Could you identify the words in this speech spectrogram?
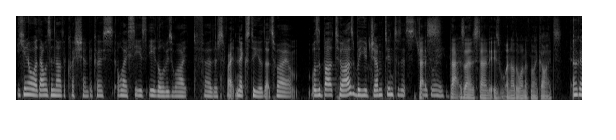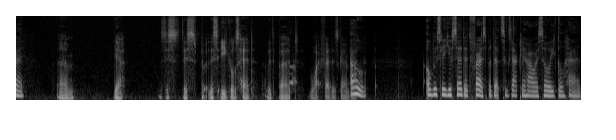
you know what? That was another question because all I see is eagle with white feathers right next to you. That's why I was about to ask, but you jumped into this straight That's away. that, as I understand it, is another one of my guides. Okay. Um, yeah, this this this eagle's head with bird white feathers going back. Oh, obviously you said it first, but that's exactly how I saw eagle head.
